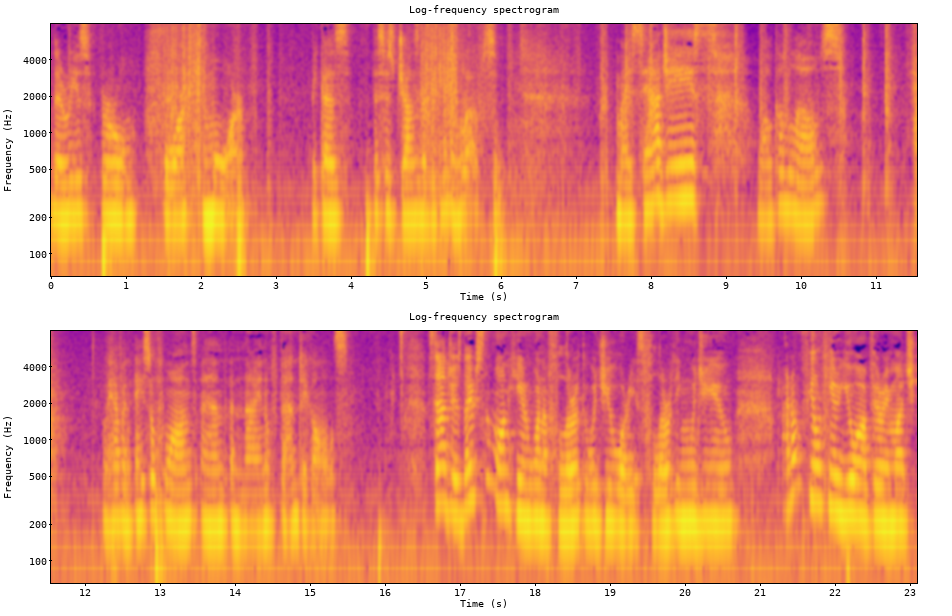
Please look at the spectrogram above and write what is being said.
there is room for more because this is just the beginning, loves. My Saggies, welcome, loves. We have an Ace of Wands and a Nine of Pentacles. Sagittarius, there's someone here wanna flirt with you or is flirting with you. I don't feel here you are very much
